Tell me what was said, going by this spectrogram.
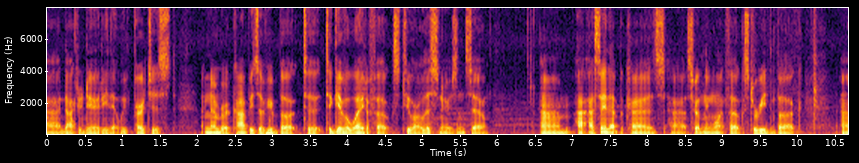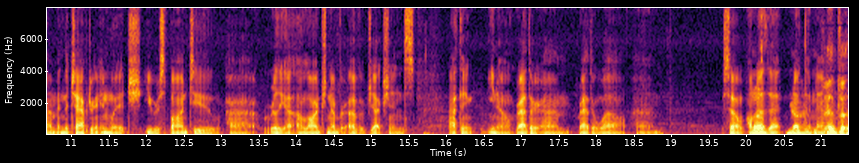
uh, Dr. Darity, that we've purchased a number of copies of your book to, to give away to folks, to our listeners. And so um, I, I, say that because uh, I certainly want folks to read the book um, in the chapter in which you respond to uh, really a, a, large number of objections. I think, you know, rather um, rather well. Um, so I'll well, note that, note that now. And, th-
